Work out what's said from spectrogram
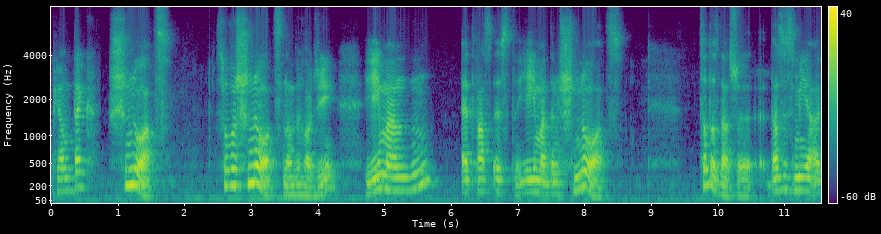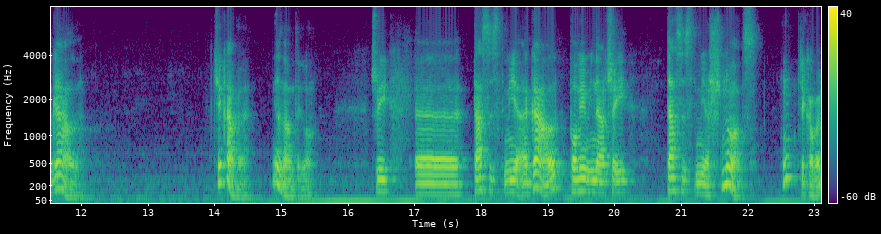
piątek. Schnurz. Słowo Schnurz nam wychodzi. Jemanden etwas ist jemanden Schnurz. Co to znaczy? Das ist mir egal. Ciekawe. Nie znam tego. Czyli e, das ist mir egal, powiem inaczej das ist mir Schnurz. Hm, ciekawe.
